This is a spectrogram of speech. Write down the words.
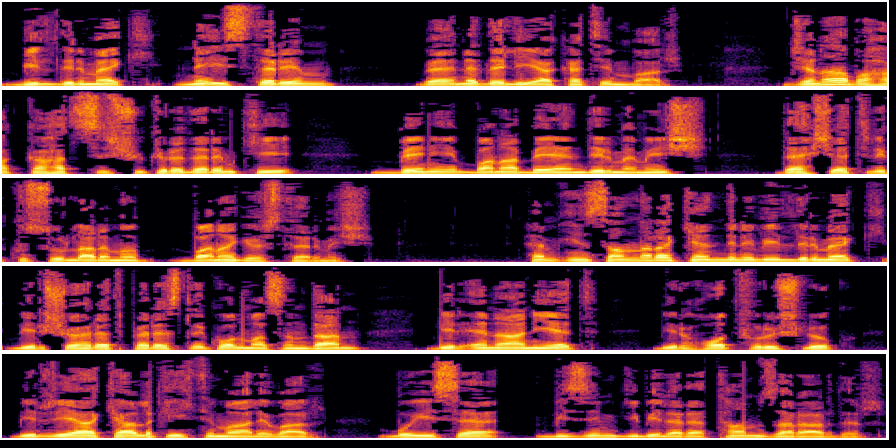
bildirmek ne isterim ve ne de liyakatim var. Cenab-ı Hakk'a hadsiz şükür ederim ki beni bana beğendirmemiş, dehşetli kusurlarımı bana göstermiş. Hem insanlara kendini bildirmek bir şöhretperestlik olmasından bir enaniyet, bir hotfuruşluk, bir riyakarlık ihtimali var. Bu ise bizim gibilere tam zarardır.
